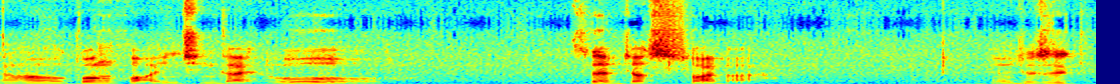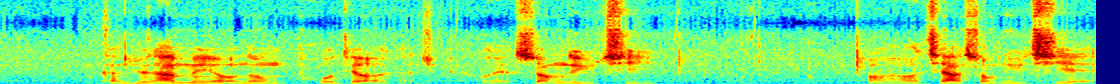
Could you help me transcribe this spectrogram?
然后光滑引擎盖，哦，这还比较帅吧？嗯，就是感觉它没有那种破掉的感觉。OK，双滤器，哦，加双滤器诶，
